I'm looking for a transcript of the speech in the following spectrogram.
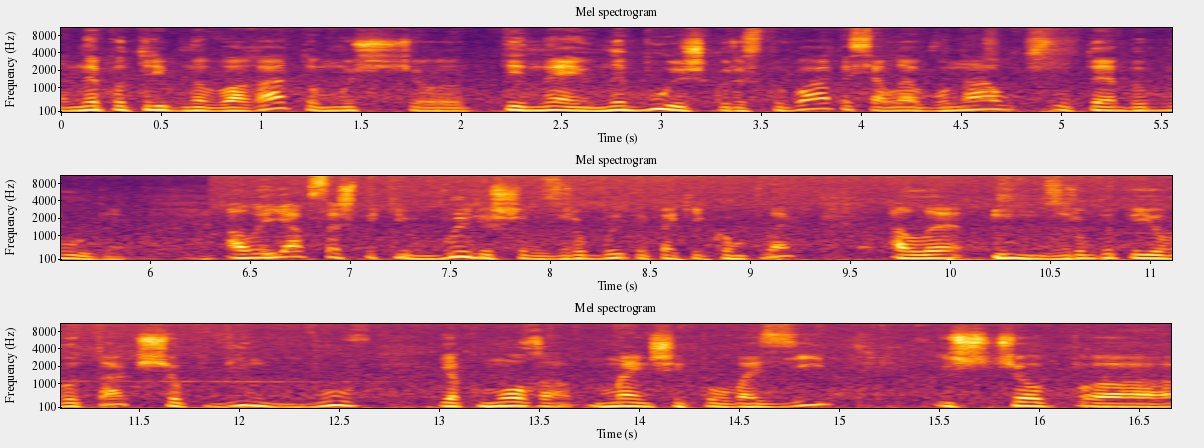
е, непотрібна вага, тому що ти нею не будеш користуватися, але вона у тебе буде. Але я все ж таки вирішив зробити такий комплект, але зробити його так, щоб він був якомога менший по вазі, і щоб е,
